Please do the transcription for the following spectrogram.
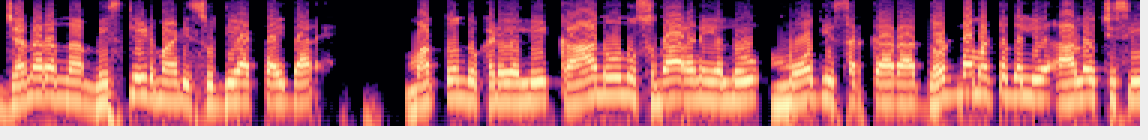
ಜನರನ್ನ ಮಿಸ್ಲೀಡ್ ಮಾಡಿ ಸುದ್ದಿಯಾಗ್ತಾ ಇದ್ದಾರೆ. ಮತ್ತೊಂದು ಕಡೆಯಲ್ಲಿ ಕಾನೂನು ಸುಧಾರಣೆಯಲ್ಲೂ ಮೋದಿ ಸರ್ಕಾರ ದೊಡ್ಡ ಮಟ್ಟದಲ್ಲಿ ಆಲೋಚಿಸಿ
